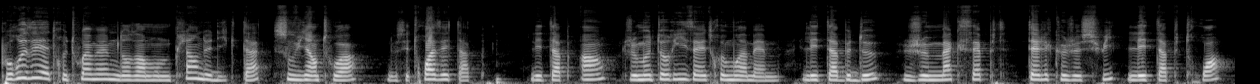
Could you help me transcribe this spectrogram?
Pour oser être toi-même dans un monde plein de dictats, souviens-toi de ces trois étapes. L'étape 1, je m'autorise à être moi-même. L'étape 2, je m'accepte tel que je suis. L'étape 3,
